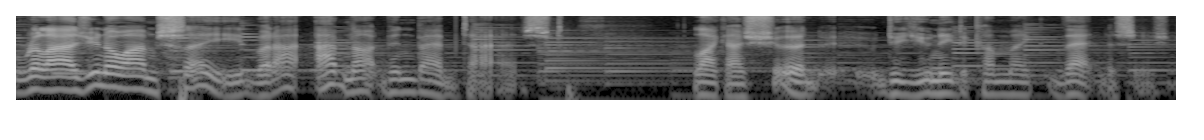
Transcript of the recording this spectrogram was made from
realize, you know, I'm saved, but I, I've not been baptized like I should, do you need to come make that decision?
